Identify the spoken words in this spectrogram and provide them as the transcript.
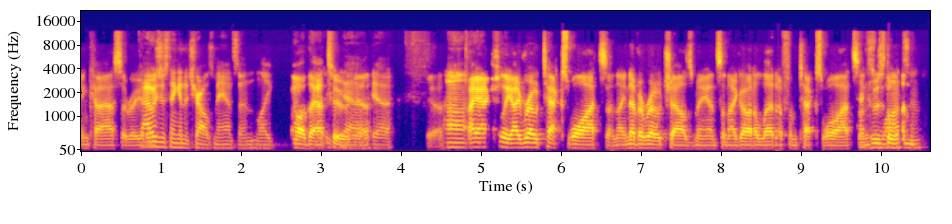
incarcerated i was just thinking of charles manson like oh that too yeah yeah, yeah. Uh, I actually I wrote Tex Watson. I never wrote Charles Manson. I got a letter from Tex Watson, Tex who's Watson. the one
